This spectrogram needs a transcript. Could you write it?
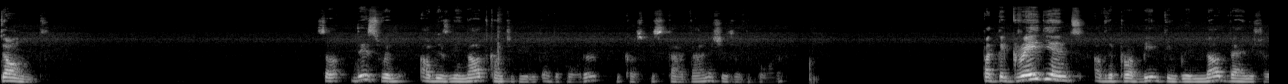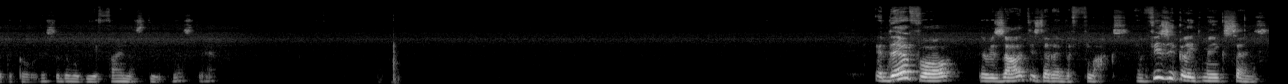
don't. So this will obviously not contribute at the border because P star vanishes at the border. But the gradient of the probability will not vanish at the border, so there will be a final steepness there. And therefore, the result is that I have a flux. And physically, it makes sense.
